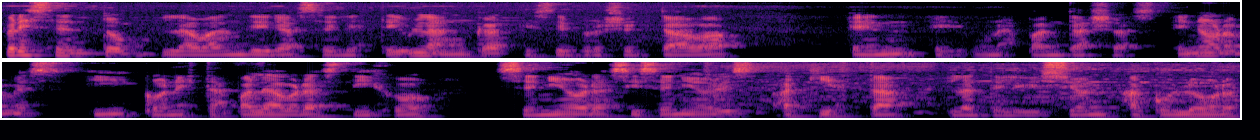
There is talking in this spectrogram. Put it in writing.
presentó la bandera celeste y blanca que se proyectaba en eh, unas pantallas enormes y con estas palabras dijo, señoras y señores, aquí está la televisión a color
